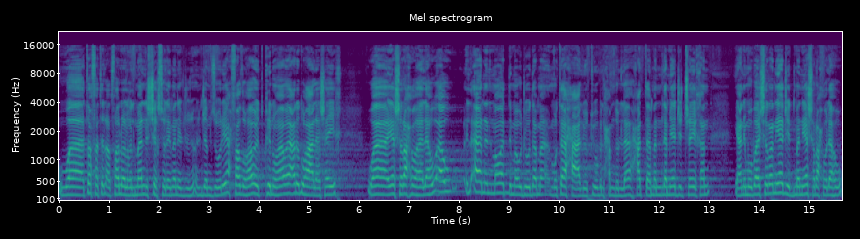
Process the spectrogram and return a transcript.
وتحفة الأطفال والغلمان للشيخ سليمان الجمزوري يحفظها ويتقنها ويعرضها على شيخ ويشرحها له. أو الآن المواد موجودة متاحة على اليوتيوب الحمد لله. حتى من لم يجد شيخا يعني مباشرا يجد من يشرح له.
